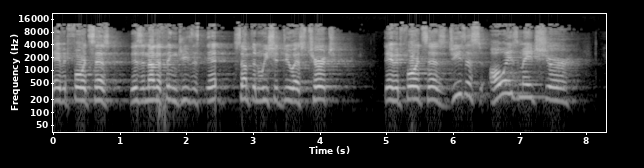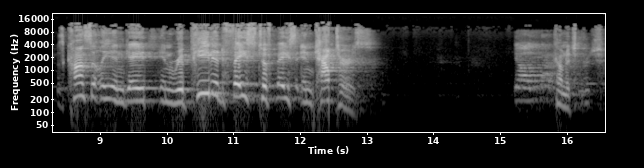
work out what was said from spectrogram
David Ford says this is another thing Jesus did, something we should do as church. David Ford says Jesus always made sure was constantly engaged in repeated face to face encounters. Y'all, come to church.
